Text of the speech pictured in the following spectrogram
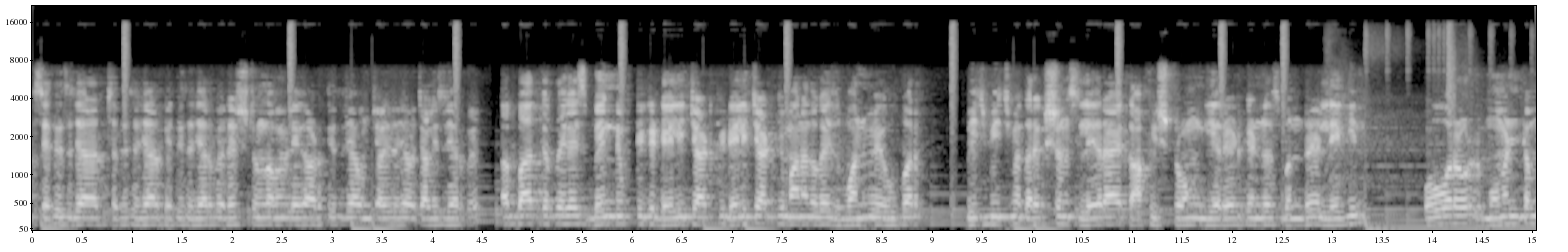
सैंतीस हज़ार, छत्तीस हज़ार, पैंतीस हज़ार पे रेजिस्टेंस हमें मिलेगा अड़तीस हज़ार, उनचालीस हज़ार, चालीस हज़ार पे। अब बात करते हैं इस बैंक निफ्टी के डेली चार्ट की। डेली चार्ट की माना तो गैस वन वे ऊपर बीच बीच में करेक्शन ले रहा है, काफ़ी स्ट्रॉन्ग ये रेड कैंडल्स बन रहे हैं, लेकिन ओवरऑल मोमेंटम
